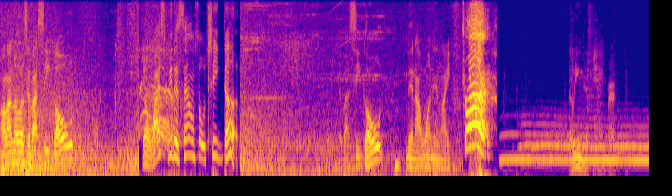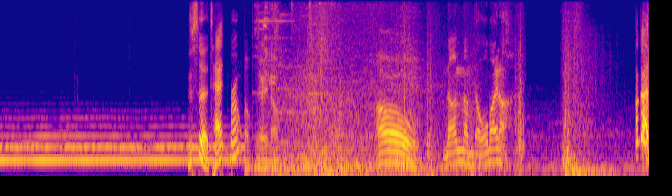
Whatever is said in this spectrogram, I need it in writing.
All I know is if I see gold. Yo, why speed? It sound so cheeked up? If I see gold, then I won in life. Try it! Deleting this game, bro. Is this an attack, bro? Oh, we already know. Oh. Nan I got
